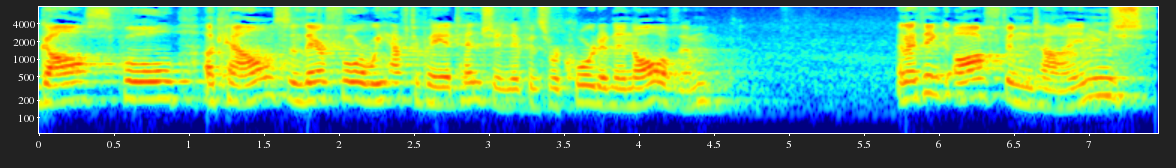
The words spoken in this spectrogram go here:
gospel accounts, and therefore we have to pay attention if it's recorded in all of them. And I think oftentimes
